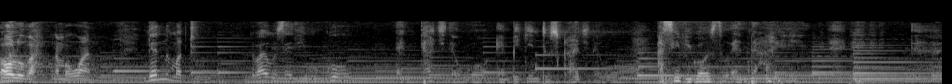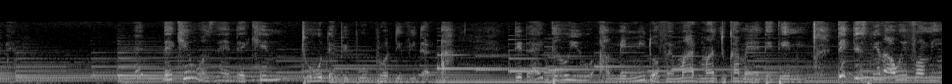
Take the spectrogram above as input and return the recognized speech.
all over. Number one. Then number two, the Bible said he will go and touch the wall and begin to scratch the wall as if he wants to enter. the king was there. The king told the people who brought David that ah, Did I tell you I'm in need of a madman to come and entertain me? Take this thing away from me.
